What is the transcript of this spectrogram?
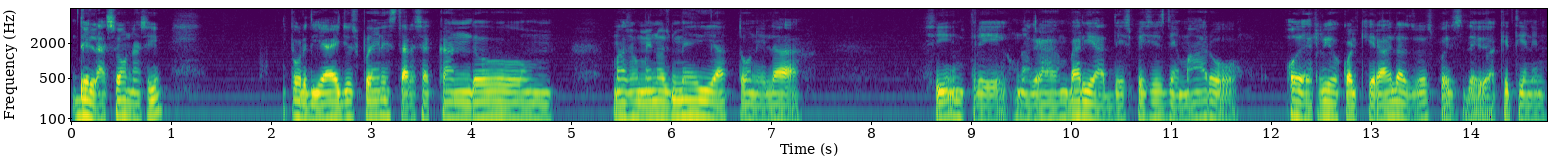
de la zona, ¿sí? Por día ellos pueden estar sacando mm, más o menos media tonelada, ¿sí? Entre una gran variedad de especies de mar o, o de río, cualquiera de las dos, pues debido a que tienen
